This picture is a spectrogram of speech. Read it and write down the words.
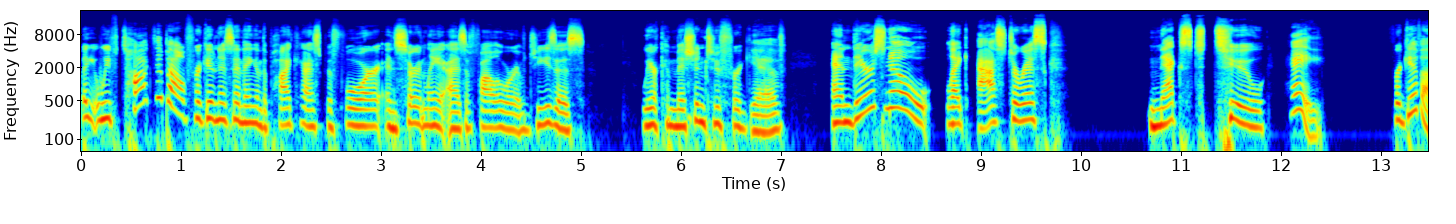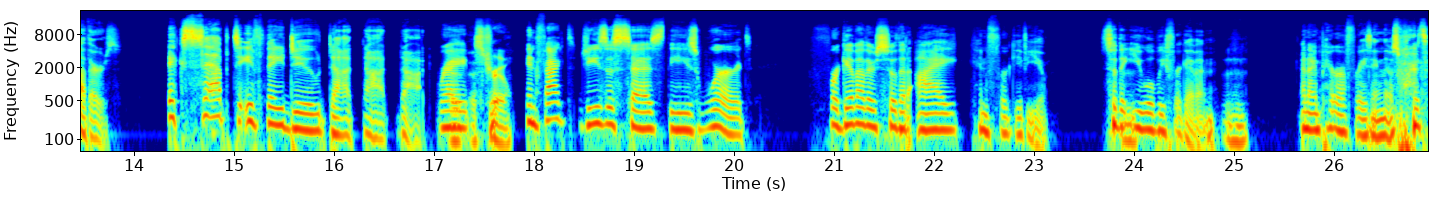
Like we've talked about forgiveness, I think, in the podcast before, and certainly as a follower of Jesus, we are commissioned to forgive. And there's no like asterisk next to, hey, forgive others, except if they do dot, dot, dot, right? That's true. In fact, Jesus says these words forgive others so that I can forgive you, so that Mhm. you will be forgiven. Mhm. And I'm paraphrasing those words.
